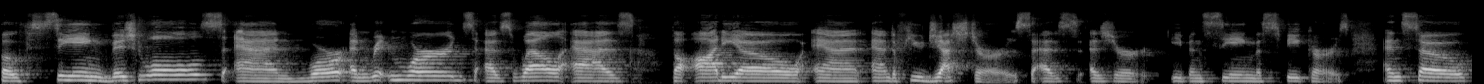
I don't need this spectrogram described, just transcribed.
both seeing visuals and word and written words as well as the audio and and a few gestures as as you're even seeing the speakers. And so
